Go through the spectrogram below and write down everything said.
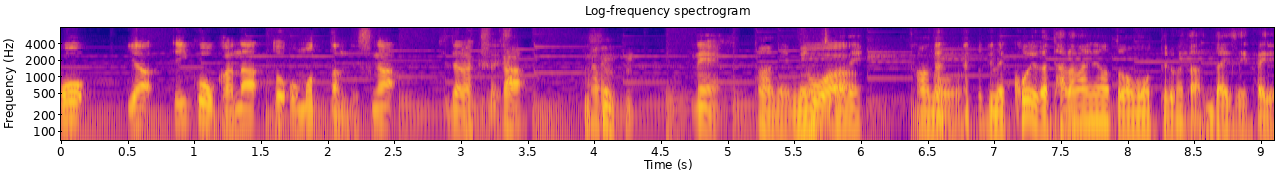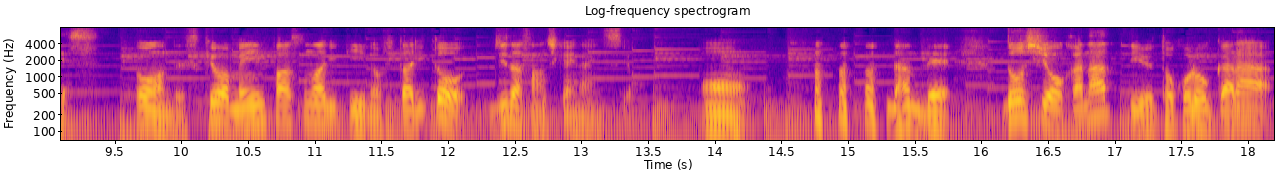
をやっていこうかなと思ったんですが、自堕落斎さん。あ、ね、まあね、メンツがね、あの、ちょっとね、声が足らないなと思ってる方、大正解です。そうなんです。今日はメインパーソナリティの二人と、ジダさんしかいないんですよ。うん。なんで、どうしようかなっていうところから、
